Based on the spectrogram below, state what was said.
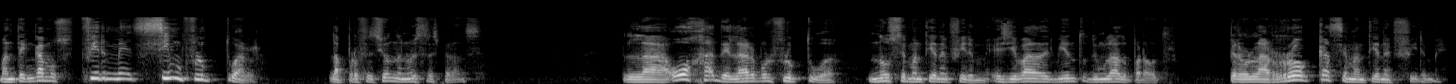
mantengamos firme sin fluctuar la profesión de nuestra esperanza. La hoja del árbol fluctúa, no se mantiene firme, es llevada del viento de un lado para otro, pero la roca se mantiene firme.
